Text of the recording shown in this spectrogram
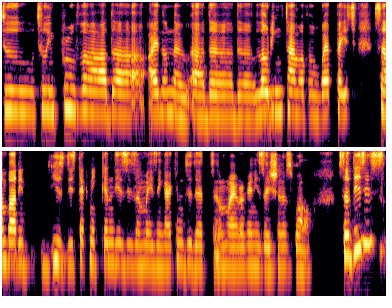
to, to improve uh, the, I don't know, uh, the, the loading time of a web page, somebody used this technique and this is amazing. I can do that in my organization as well. So this is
